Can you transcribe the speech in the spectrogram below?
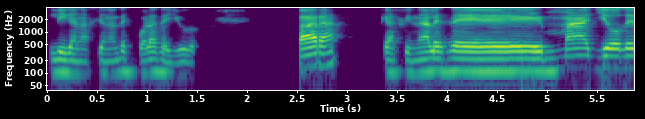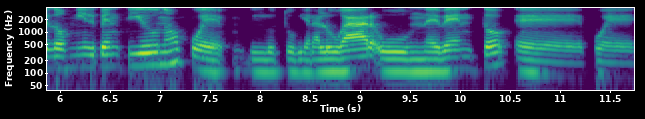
Liga Nacional de Escuelas de Judo. Para que a finales de mayo de 2021 pues tuviera lugar un evento eh, pues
